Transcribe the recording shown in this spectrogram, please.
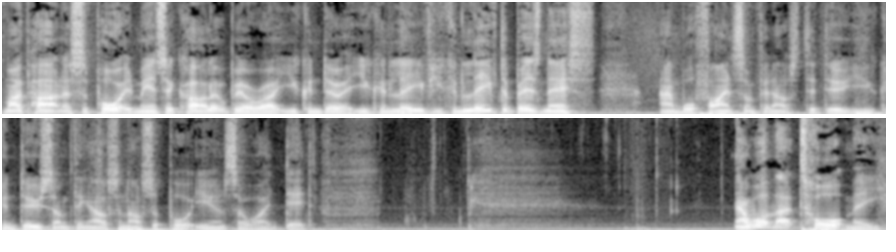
my partner supported me and said, "Kyle, it'll be all right. You can do it. You can leave. You can leave the business, and we'll find something else to do. You can do something else, and I'll support you." And so I did. Now, what that taught me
